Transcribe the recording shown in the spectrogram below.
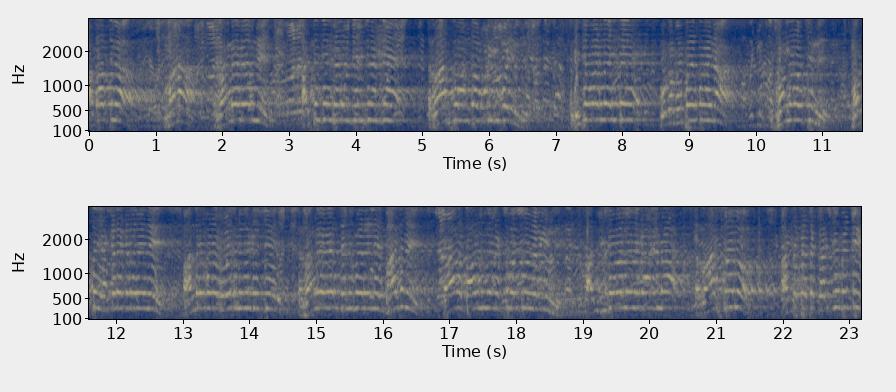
హఠాత్తుగా మన రంగా గారిని హత్య చేశారని తెలిసినట్టే రాష్ట్రం అంతా ఉడికిపోయింది విజయవాడలో అయితే ఒక విపరీతమైన స్పందన వచ్చింది. మొత్తం ఎక్కడెక్కడ లేని అందరూ కూడా రోడ్డు మీదకి వచ్చి రంగా గారు చనిపోయారనే బాధని చాలా దారుణంగా వ్యక్తపరచడం జరిగింది. అది విజయవాడలోనే కాకుండా రాష్ట్రంలో అంత పెద్ద కర్ఫ్యూ పెట్టి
